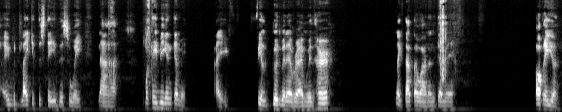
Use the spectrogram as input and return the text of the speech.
I would like it to stay this way na magkaibigan kami. I feel good whenever I'm with her. Nagtatawanan kami. Okay yun.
